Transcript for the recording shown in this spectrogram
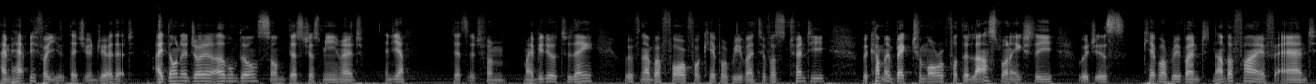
I'm happy for you that you enjoy that. I don't enjoy that album though, so that's just me, right? And yeah, that's it from my video today with number 4 for K-Pop Rewind 2020. We're coming back tomorrow for the last one actually, which is K-Pop Rewind number 5 and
